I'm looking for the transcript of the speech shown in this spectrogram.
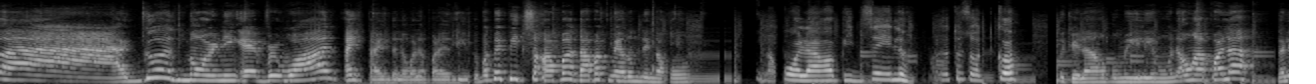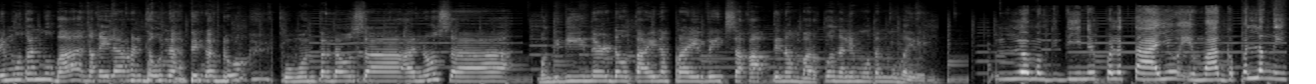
Ah, good morning everyone. Ay, tayong dalawa lang pala yun dito. Ba't may pizza ka pa? Dapat meron din ako. Naku, wala nga pizza eh. Lo, ano to suot ko? Uy, kailangan ko pumili muna. O nga pala, nalimutan mo ba na kailangan daw natin ano, pumunta daw sa ano, sa magdi-dinner daw tayo ng private sa captain ng barko. Nalimutan mo ba yun? Wala, magdi-dinner pala tayo. Eh, umaga pa lang eh.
